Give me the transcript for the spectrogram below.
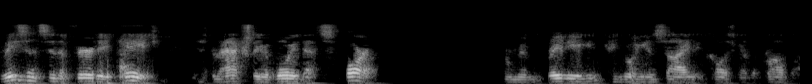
The reason it's in a Faraday cage is to actually avoid that spark from radiating and going inside and causing other problems.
